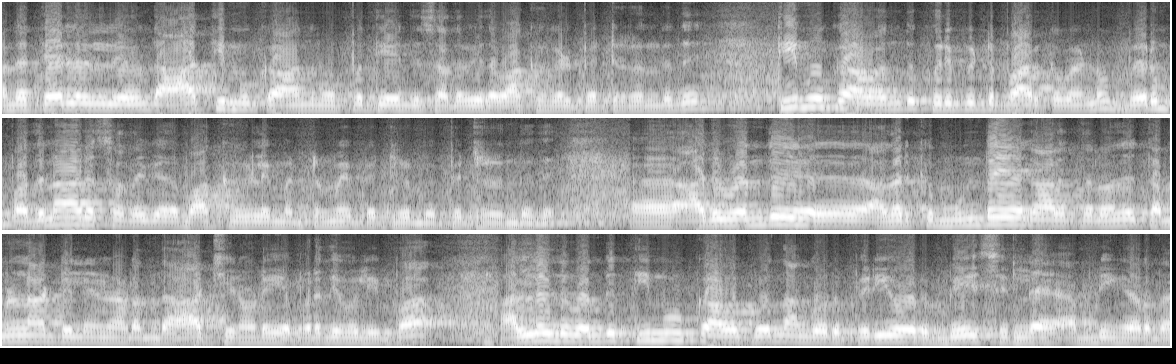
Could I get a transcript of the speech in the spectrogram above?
அந்த தேர்தலில் வந்து அதிமுக வந்து முப்பத்தி ஐந்து சதவீத வாக்குகள் பெற்றிருந்தது. திமுக வந்து குறிப்பிட்டு பார்க்க வேண்டும் வெறும் பதினாறு சதவீத வாக்குகளை மட்டுமே பெற்று பெற்றிருந்தது. அது வந்து அதற்கு முந்தைய காலத்தில் வந்து தமிழ்நாட்டில் நடந்த ஆட்சியினுடைய பிரதிபலிப்பா அல்லது வந்து திமுகவுக்கு வந்து அங்கே ஒரு பெரிய ஒரு பேஸ் இல்லை அப்படிங்கிறத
